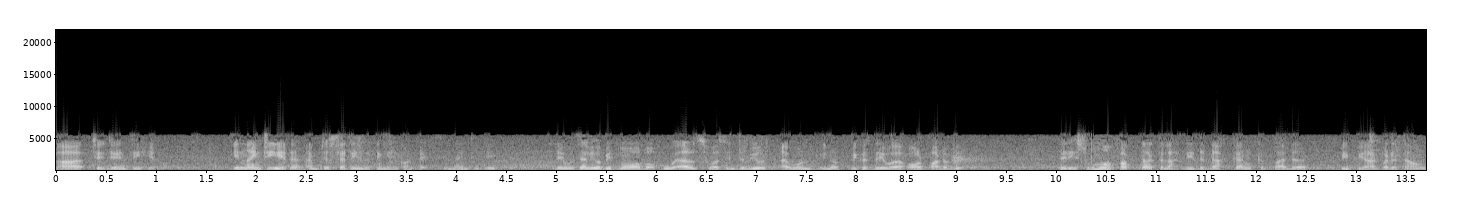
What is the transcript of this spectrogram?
uh, Cik Jayanti here. In 98, eh, I'm just setting the thing in context, in 98, they will tell you a bit more about who else was interviewed. I won't, you know, because they were all part of it. Jadi semua fakta telah didedahkan kepada BPR pada tahun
